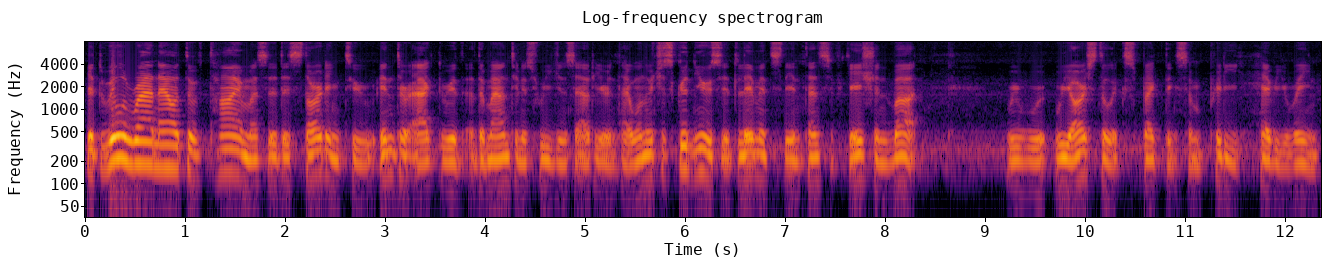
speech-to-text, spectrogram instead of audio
It will run out of time as it is starting to interact with the mountainous regions out here in Taiwan, which is good news. It limits the intensification, but we, we are still expecting some pretty heavy rain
